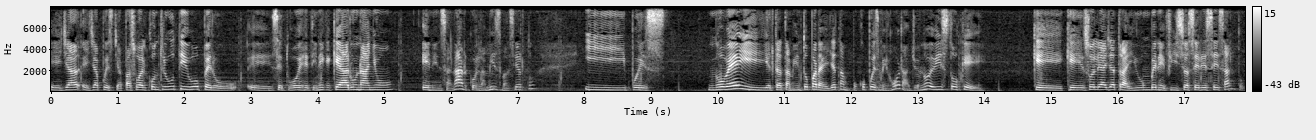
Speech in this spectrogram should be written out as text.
ella, ella pues ya pasó al contributivo, pero eh, se tuvo, se tiene que quedar un año en ensanar con la misma, ¿cierto? Y pues uno ve y el tratamiento para ella tampoco pues mejora. Yo no he visto que, que, eso le haya traído un beneficio hacer ese salto.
